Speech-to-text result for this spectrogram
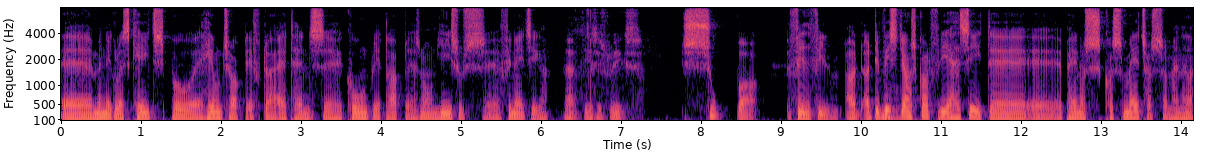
Øh, med Nicolas Cage på øh, hævntogt, efter at hans øh, kone blev dræbt af sådan nogle Jesus-fanatikere. Ja, Jesus Freaks. super fed film. Og, og det vidste mm. jeg også godt, fordi jeg havde set øh, øh, Panos Cosmatos, som han hedder,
